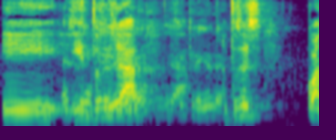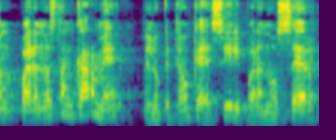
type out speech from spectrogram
y, y es entonces ya... ¿eh? Es increíble. Entonces, cuan- para no estancarme en lo que tengo que decir y para no ser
